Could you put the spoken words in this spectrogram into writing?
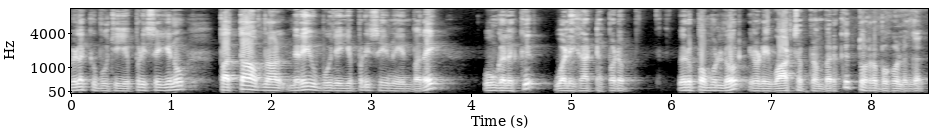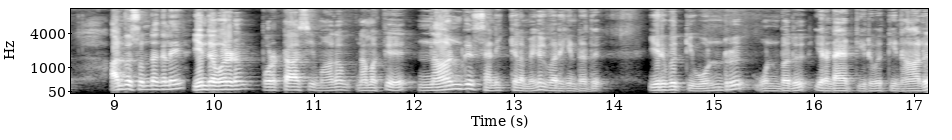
விளக்கு பூஜை எப்படி செய்யணும் பத்தாம் நாள் நிறைவு பூஜை எப்படி செய்யணும் என்பதை உங்களுக்கு வழிகாட்டப்படும். விருப்பமுள்ளோர் என்னுடைய வாட்ஸ்அப் நம்பருக்கு தொடர்பு கொள்ளுங்கள். அன்பு சொந்தங்களே இந்த வருடம் புரட்டாசி மாதம் நமக்கு நான்கு சனிக்கிழமைகள் வருகின்றது. இருபத்தி ஒன்று ஒன்பது இரண்டாயிரத்தி இருபத்தி நாலு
